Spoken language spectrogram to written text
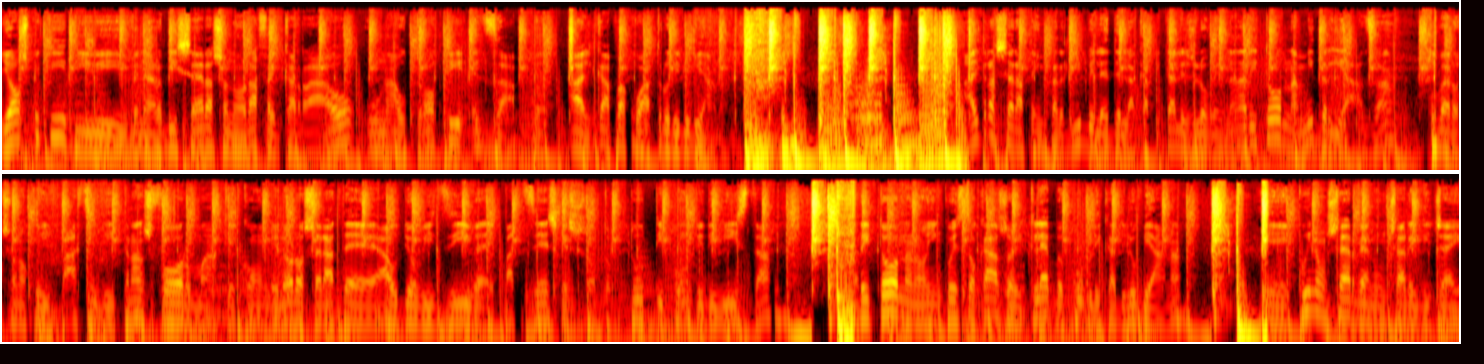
gli ospiti di venerdì sera sono Rafael Carrao, Unau Trotti e Zap al K4 di Lubiana. Altra serata imperdibile della capitale slovena ritorna Midriaza, ovvero sono quei pazzi di Transforma che con le loro serate audiovisive pazzesche sotto tutti i punti di vista ritornano in questo caso il club pubblica di Lubiana e qui non serve annunciare i DJ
